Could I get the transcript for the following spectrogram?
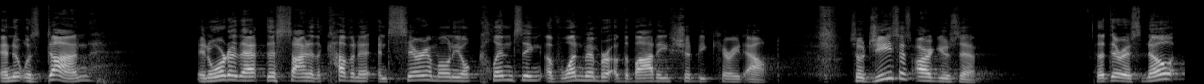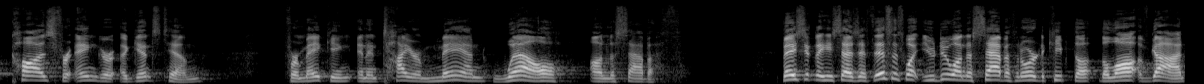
And it was done in order that this sign of the covenant and ceremonial cleansing of one member of the body should be carried out. So, Jesus argues then that there is no cause for anger against him for making an entire man well on the Sabbath. Basically, he says if this is what you do on the Sabbath in order to keep the, the law of God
